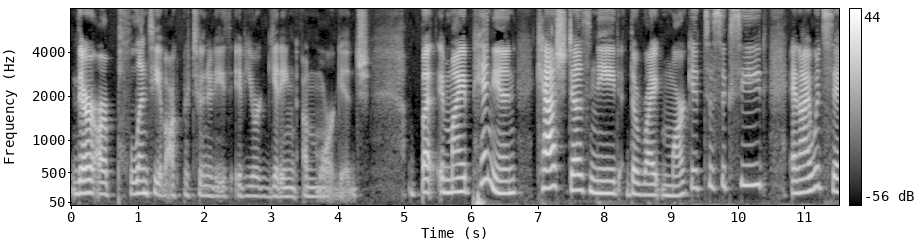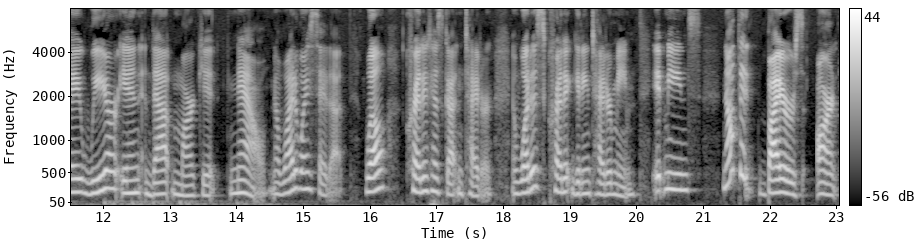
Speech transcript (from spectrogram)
There are plenty of opportunities if you're getting a mortgage. But in my opinion, cash does need the right market to succeed. And I would say we are in that market now. Now, why do I say that? Well, credit has gotten tighter. And what does credit getting tighter mean? It means not that buyers aren't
